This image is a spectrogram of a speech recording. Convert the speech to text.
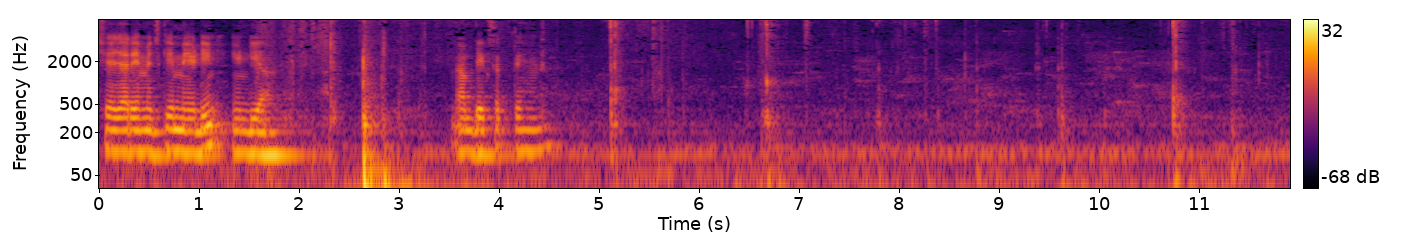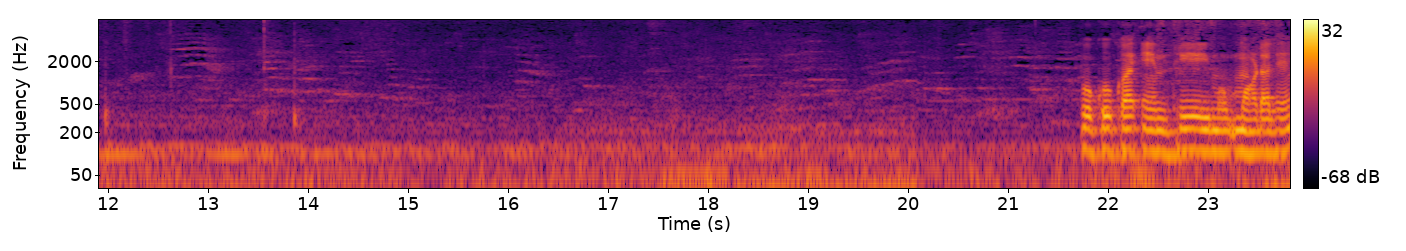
छः हज़ार एम एच की मेड इन इंडिया आप देख सकते हैं। पोको का एम थ्री मॉडल है।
